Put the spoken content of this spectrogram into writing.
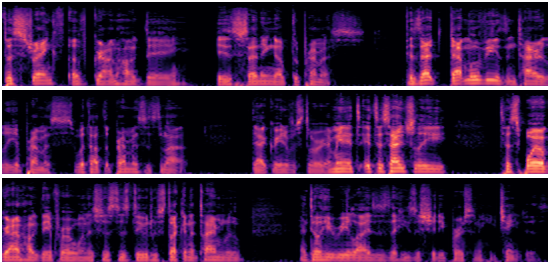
the strength of Groundhog Day is setting up the premise, because that that movie is entirely a premise. Without the premise, it's not that great of a story. I mean, it's it's essentially to spoil Groundhog Day for everyone. It's just this dude who's stuck in a time loop until he realizes that he's a shitty person. He changes,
